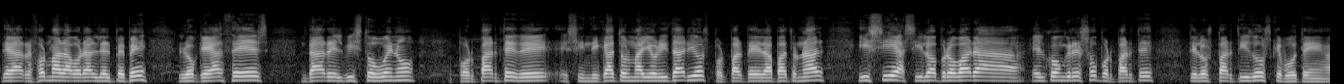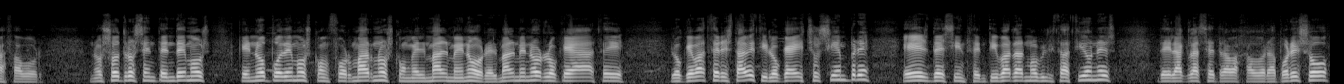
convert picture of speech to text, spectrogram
de la reforma laboral del PP, lo que hace es dar el visto bueno por parte de sindicatos mayoritarios, por parte de la patronal y si así lo aprobara el Congreso por parte de los partidos que voten a favor. Nosotros entendemos que no podemos conformarnos con el mal menor. El mal menor lo que hace lo que va a hacer esta vez y lo que ha hecho siempre es desincentivar las movilizaciones de la clase trabajadora. Por eso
